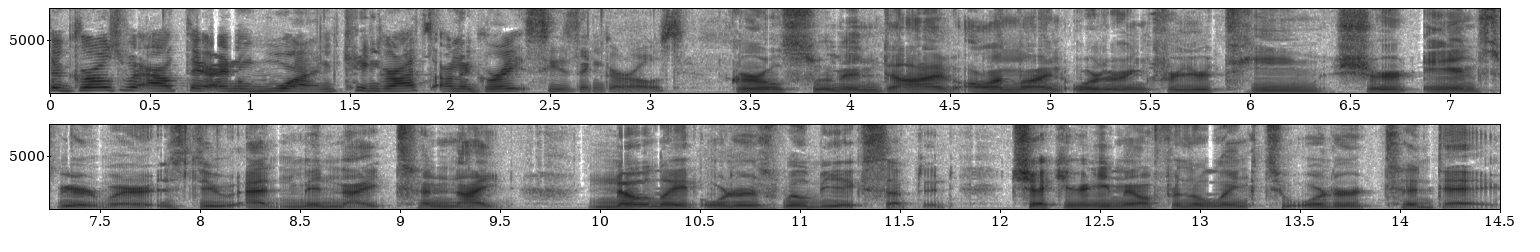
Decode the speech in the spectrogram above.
The girls went out there and won. Congrats on a great season, girls. Girls Swim and Dive online ordering for your team shirt and spirit wear is due at midnight tonight. No late orders will be accepted. Check your email for the link to order today.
